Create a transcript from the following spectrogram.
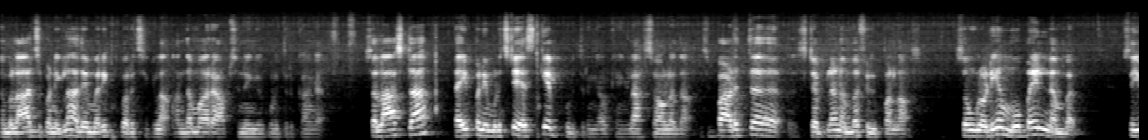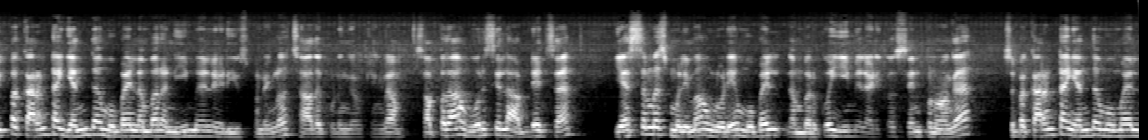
நம்ம லார்ஜ் பண்ணிக்கலாம் அதே மாதிரி குறைச்சிக்கலாம். அந்த மாதிரி ஆப்ஷன் இங்கே கொடுத்துருக்காங்க. ஸோ லாஸ்ட்டாக டைப் பண்ணி முடிச்சுட்டு எஸ்கேப் கொடுத்துருங்க ஓகேங்களா ஸோ அவ்வளோதான் இப்போ அடுத்த ஸ்டெப்பில் நம்ம ஃபில் பண்ணலாம். ஸோ உங்களுடைய மொபைல் நம்பர் ஸோ இப்போ கரண்ட்டாக எந்த mobile number and email ID use பண்ணுறீங்களோ ஸோ அதை கொடுங்க ஓகேங்களா ஸோ அப்போ தான் ஒரு சில அப்டேட்ஸை எஸ்எம்எஸ் மூலிமா உங்களுடைய மொபைல் நம்பருக்கோ இமெயில் ஐடிக்கோ சென்ட் பண்ணுவாங்க. ஸோ இப்போ கரண்ட்டாக எந்த mobile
